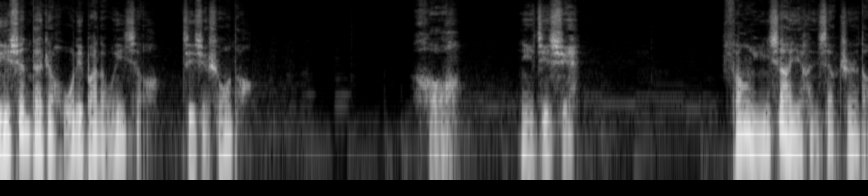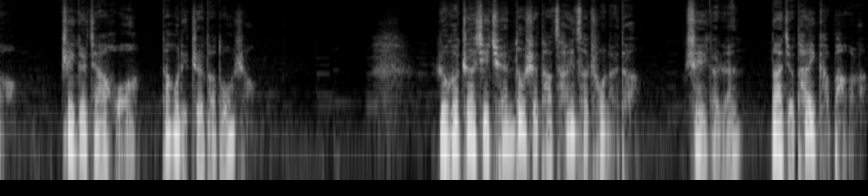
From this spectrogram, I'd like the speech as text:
李炫带着狐狸般的微笑，继续说道：“好，你继续。”方云夏也很想知道，这个家伙到底知道多少。如果这些全都是他猜测出来的，这个人那就太可怕了。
